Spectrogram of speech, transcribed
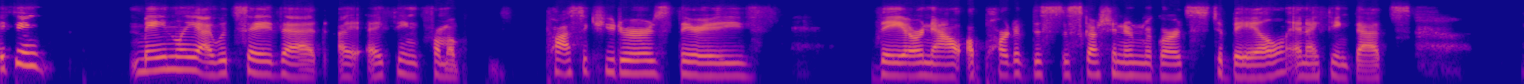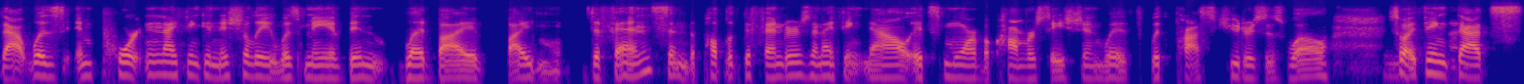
I think mainly I would say that I, I think from a prosecutors, they they are now a part of this discussion in regards to bail. And I think that's that was important. I think initially it was may have been led by by defense and the public defenders. And I think now it's more of a conversation with with prosecutors as well. So I think that's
